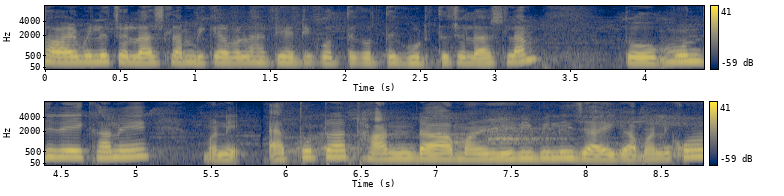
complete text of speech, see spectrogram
সবাই মিলে চলে আসলাম, বিকেলবেলা হাঁটি হাঁটি করতে করতে ঘুরতে চলে আসলাম। তো মন্দিরে এখানে মানে এতটা ঠান্ডা মানে নিরিবিলি জায়গা মানে কোনো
